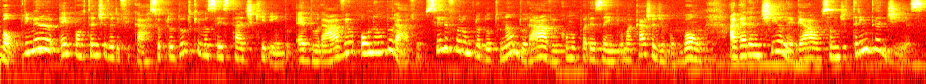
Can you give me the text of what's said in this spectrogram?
Bom, primeiro é importante verificar se o produto que você está adquirindo é durável ou não durável. Se ele for um produto não durável, como por exemplo uma caixa de bombom, a garantia legal são de 30 dias.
